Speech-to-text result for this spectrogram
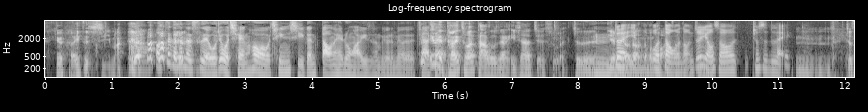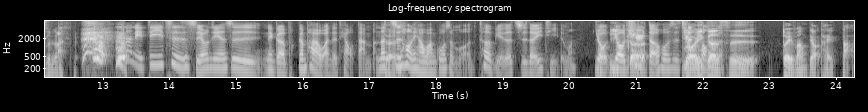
因为要一直洗嘛。哦，这个真的是哎，我觉得我前后清洗跟倒那些润滑液什么有的没有的加起来，因为躺在床上打手枪一下就结束了，就是也没有到那么、嗯、我懂我懂，就是有时候就是累，嗯嗯，就是懒。那你第一次使用经验是那个跟炮友玩的跳蛋嘛？那之后你还玩过什么特别的、值得一提的吗？有有趣的，或是有一个是对方屌太大，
